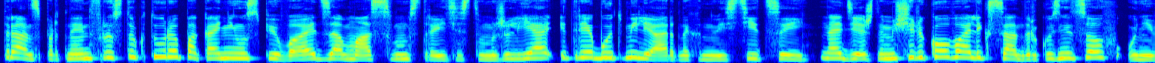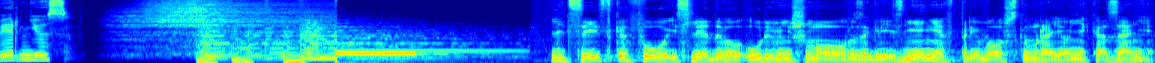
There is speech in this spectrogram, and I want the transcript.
Транспортная инфраструктура пока не успевает за массовым строительством жилья и требует миллиардных инвестиций. Надежда Мещерякова, Александр Кузнецов, Универньюз. Лицеист КФУ исследовал уровень шумового загрязнения в Приволжском районе Казани.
